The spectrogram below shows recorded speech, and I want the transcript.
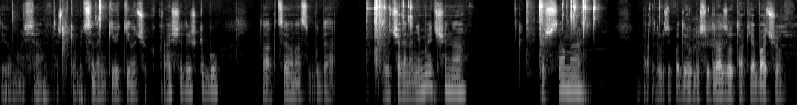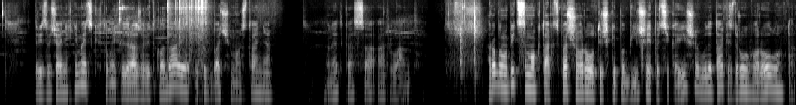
Дивимося. Теж таки мабуть, синенький відтіночок краще трішки був. Так, це у нас буде звичайна Німеччина. Те ж саме. Так, друзі, подивлюсь відразу. Так, я бачу три звичайних німецьких, тому їх відразу відкладаю. І тут бачимо остання монетка Саарланд. Робимо підсумок. Так, з першого ролу трішки побільше і поцікавіше буде. Так, з другого ролу. Так,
